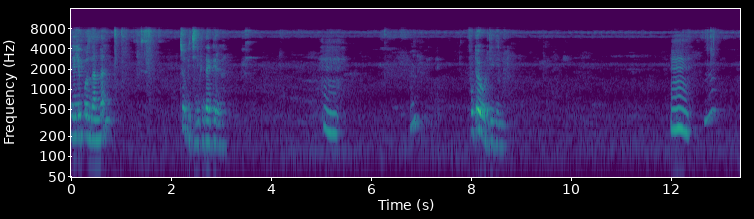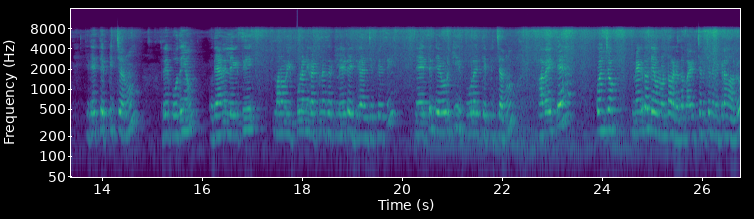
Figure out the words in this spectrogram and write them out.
లిల్లీ పూల దండ. చూపించి నీకు దగ్గరగా. ఫోటో ఒకటి దిగింది ఇదైతే తెప్పించాను. రేపు ఉదయం ఉదయాన్నే లేచి మనం ఈ పూలన్నీ కట్టుకునేసరికి లేట్ అయింది అని చెప్పేసి నేనైతే దేవుడికి ఈ పూలు అయితే తెప్పించాను. అవైతే కొంచెం మిగతా దేవుళ్ళు ఉంటారు కదా బయట చిన్న చిన్న విగ్రహాలు.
